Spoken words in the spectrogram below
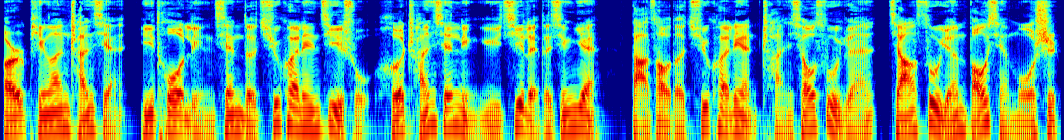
而平安产险依托领先的区块链技术和产险领域积累的经验，打造的区块链产销溯源加溯源保险模式，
